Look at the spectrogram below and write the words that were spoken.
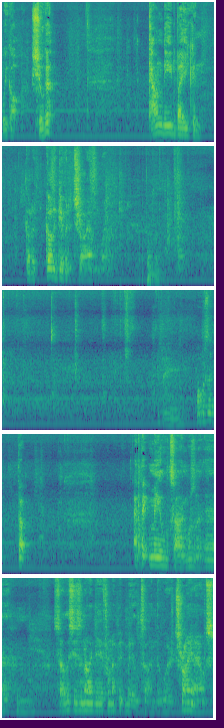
We got sugar. Candied bacon. Gotta gotta give it a try, haven't we? What was the that Epic Meal Time, wasn't it? Yeah. So this is an idea from Epic Meal Time that we're trying out.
